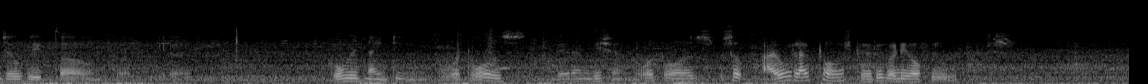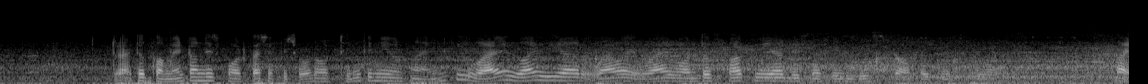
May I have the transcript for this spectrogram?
एम जो हुई था उनका covid nineteen what was their ambition what was so I would like to ask everybody of you try to comment on this podcast episode or think in your mind ki why why we are why why what the fuck we are discussing this topic with you why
